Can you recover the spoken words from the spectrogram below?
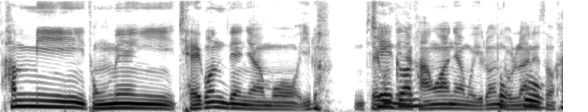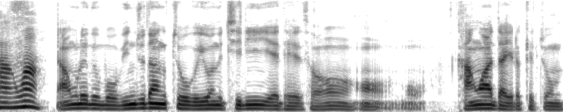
한미 동맹이 재건되냐 뭐 이런 재건되냐 재건, 강화냐 뭐 이런 복구 논란에서 강화. 아무래도 뭐 민주당 쪽 의원의 질의에 대해서 어뭐 강화다 이렇게 좀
